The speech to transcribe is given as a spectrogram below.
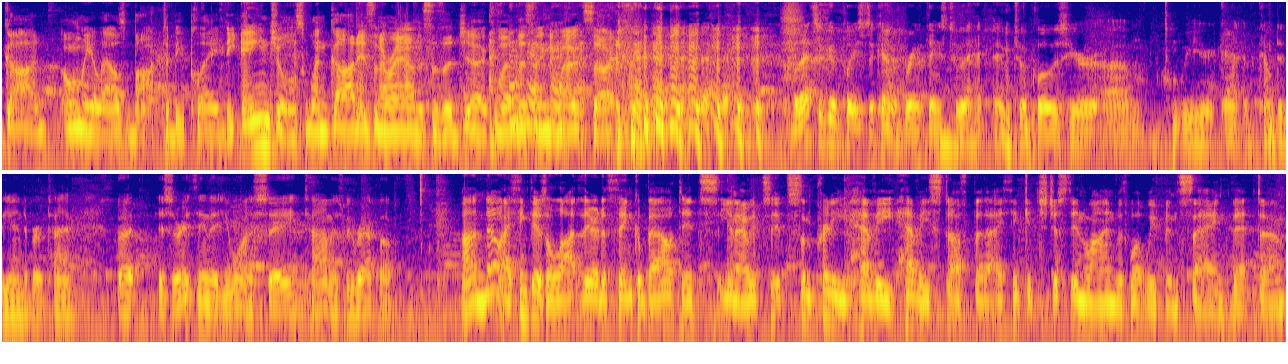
God only allows Bach to be played. The angels, when God isn't around, this is a joke. We're listening to Mozart. Well, that's a good place to kind of bring things to a to a close here. Um, we are kind of come to the end of our time, but is there anything that you want to say, Tom, as we wrap up? Uh, no, I think there's a lot there to think about. It's you know, it's it's some pretty heavy heavy stuff, but I think it's just in line with what we've been saying that um,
